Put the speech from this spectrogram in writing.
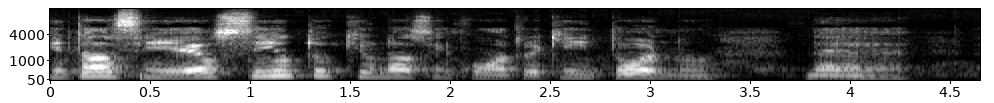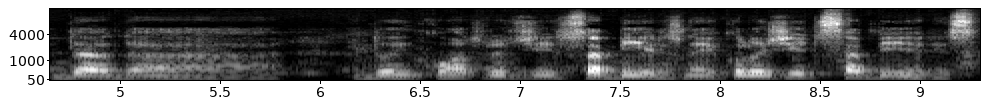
Então, assim, eu sinto que o nosso encontro aqui em torno né, da, da, do encontro de saberes, né, ecologia de saberes,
